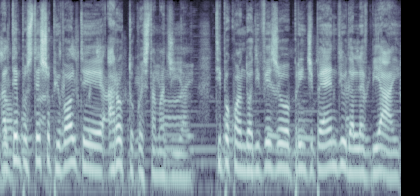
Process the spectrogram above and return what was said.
Al tempo stesso più volte ha rotto questa magia, tipo quando ha difeso principe Andrew dall'FBI,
